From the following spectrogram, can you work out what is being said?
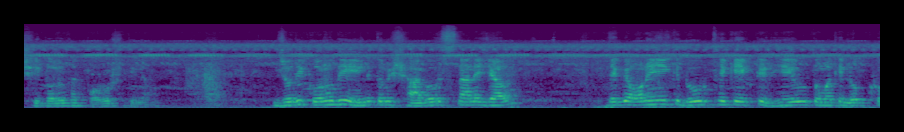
শীতলতার পরশ দিলাম। যদি কোনোদিন তুমি সাগর স্নানে যাও দেখবে অনেক দূর থেকে একটি ঢেউ তোমাকে লক্ষ্য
